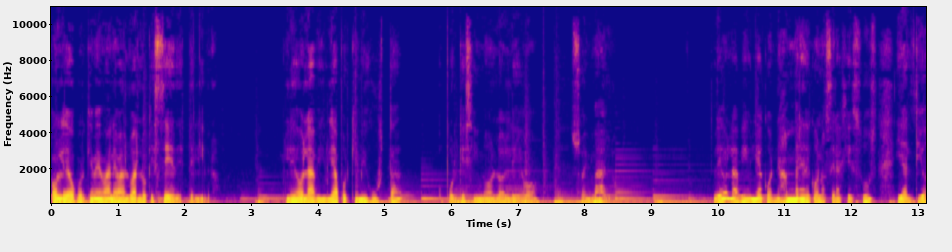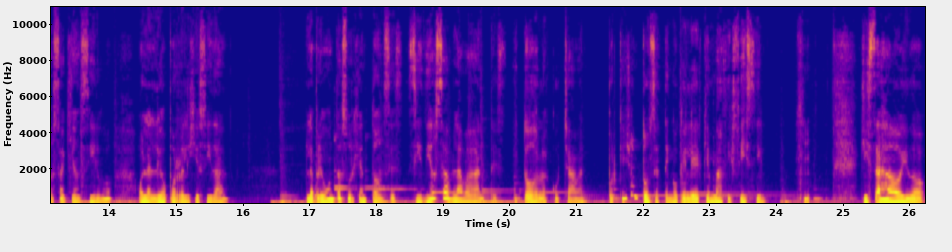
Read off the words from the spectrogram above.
o leo porque me van a evaluar lo que sé de este libro? ¿Leo la Biblia porque me gusta o porque si no lo leo soy malo? ¿Leo la Biblia con hambre de conocer a Jesús y al Dios a quien sirvo o la leo por religiosidad? La pregunta surge entonces, si Dios hablaba antes y todos lo escuchaban, ¿por qué yo entonces tengo que leer que es más difícil? Quizás has oído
